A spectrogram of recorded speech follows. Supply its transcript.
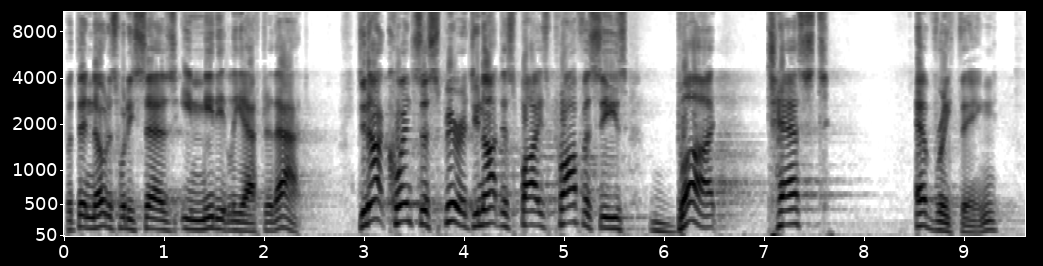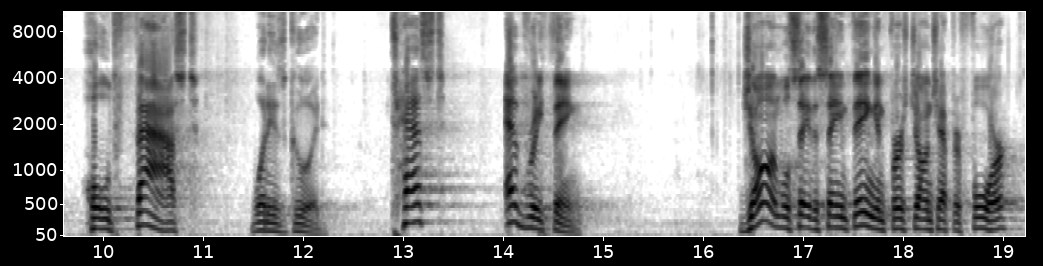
But then notice what he says immediately after that. Do not quench the spirit, do not despise prophecies, but test everything, hold fast what is good. Test everything. John will say the same thing in 1 John chapter 4,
